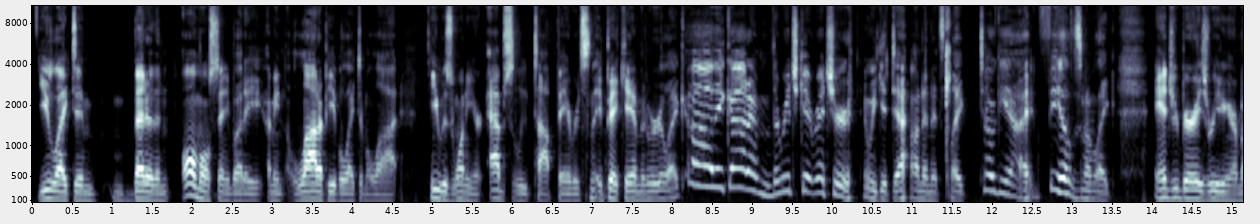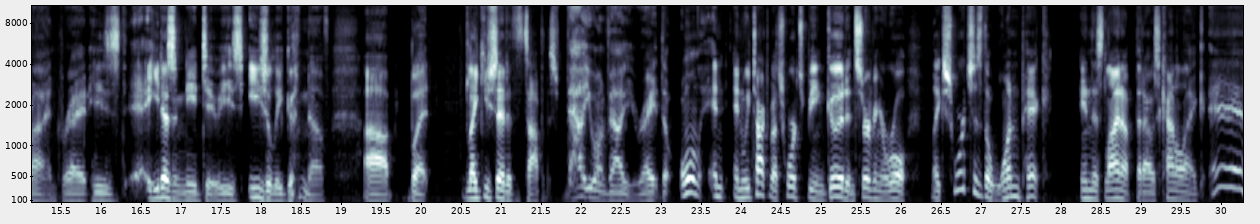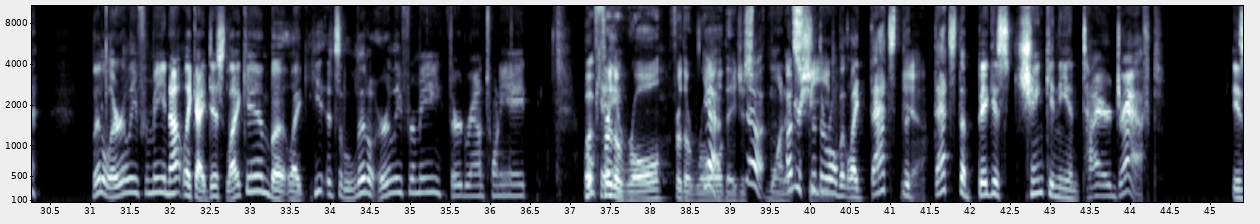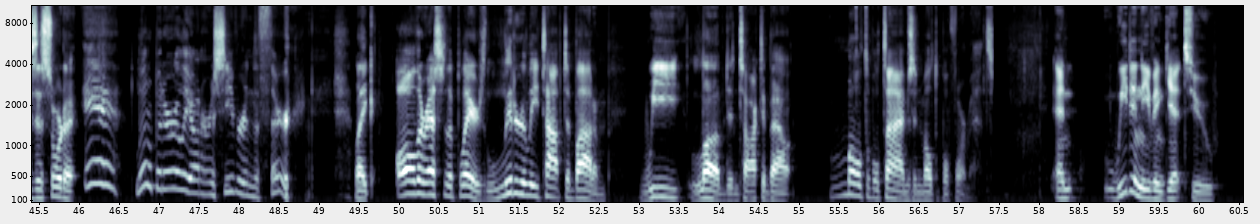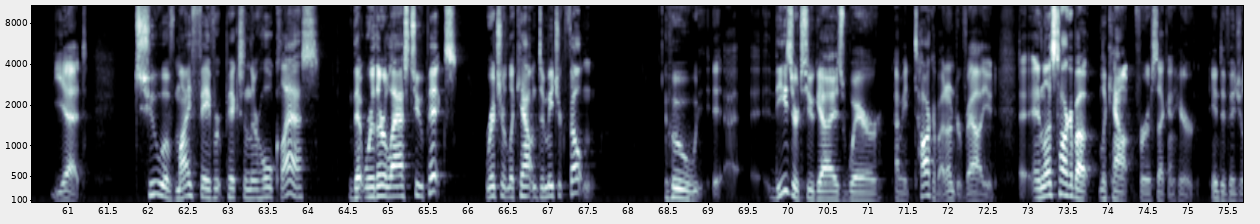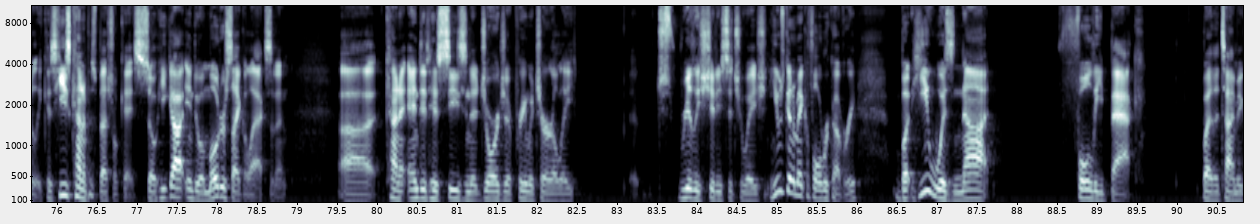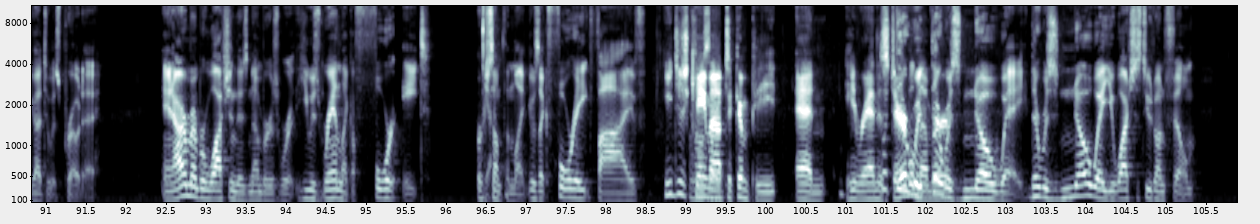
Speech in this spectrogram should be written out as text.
You liked him better than almost anybody. I mean, a lot of people liked him a lot. He was one of your absolute top favorites, and they pick him, and we were like, "Oh, they got him! The rich get richer." And we get down, and it's like Togiai and Fields, and I'm like, Andrew Berry's reading our mind, right? He's he doesn't need to. He's easily good enough. Uh, but like you said at the top of this, value on value, right? The only and and we talked about Schwartz being good and serving a role. Like Schwartz is the one pick in this lineup that I was kind of like, eh. Little early for me. Not like I dislike him, but like he, it's a little early for me. Third round, twenty eight. But okay. for the role, for the role, yeah, they just yeah, wanted understood speed. the role, but like that's the yeah. that's the biggest chink in the entire draft. Is a sort of eh, little bit early on a receiver in the third. like all the rest of the players, literally top to bottom, we loved and talked about multiple times in multiple formats. And we didn't even get to yet two of my favorite picks in their whole class that were their last two picks. Richard LeCounte and Demetric Felton, who these are two guys where I mean, talk about undervalued. And let's talk about LeCounte for a second here individually, because he's kind of a special case. So he got into a motorcycle accident, uh, kind of ended his season at Georgia prematurely. Just really shitty situation. He was going to make a full recovery, but he was not fully back by the time he got to his pro day. And I remember watching those numbers where he was ran like a four eight or yeah. something like it was like four eight five. He just came out like, to compete and he ran this terrible there was, number. There was no way. There was no way you watch this dude on film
